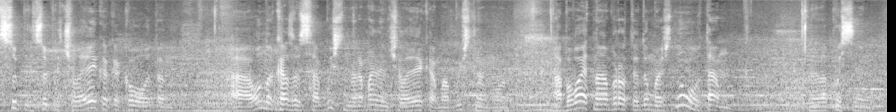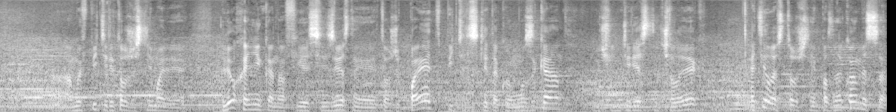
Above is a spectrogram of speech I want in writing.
супер-супер человека какого-то, а он оказывается обычным нормальным человеком, обычным. А бывает наоборот, ты думаешь, ну там, допустим, мы в Питере тоже снимали. Леха Никонов есть известный тоже поэт, питерский такой музыкант, очень интересный человек. Хотелось тоже с ним познакомиться.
